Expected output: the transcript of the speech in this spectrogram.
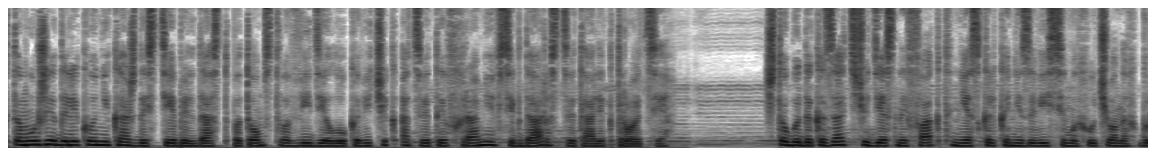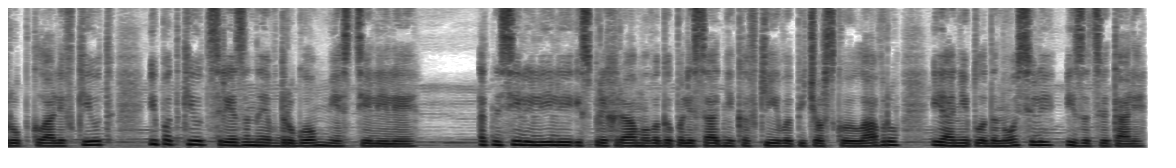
К тому же далеко не каждый стебель даст потомство в виде луковичек, а цветы в храме всегда расцветали к Троице. Чтобы доказать чудесный факт, несколько независимых ученых групп клали в киут и под киут срезанные в другом месте лилии. Относили лилии из прихрамового полисадника в Киево-Печорскую лавру, и они плодоносили и зацветали.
